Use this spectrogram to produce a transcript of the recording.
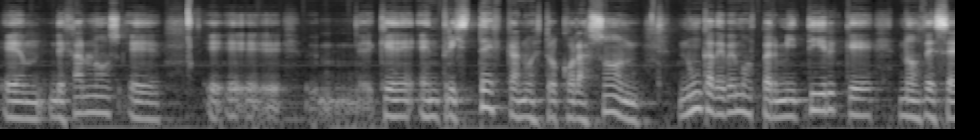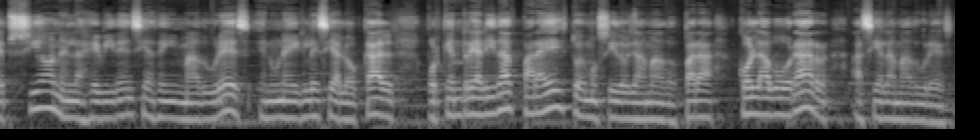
em, dejarnos eh, eh, eh, eh, que entristezca nuestro corazón. Nunca debemos permitir que nos decepcionen las evidencias de inmadurez en una iglesia local, porque en realidad para esto hemos sido llamados, para colaborar hacia la madurez.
